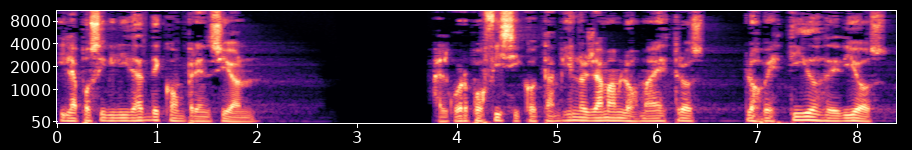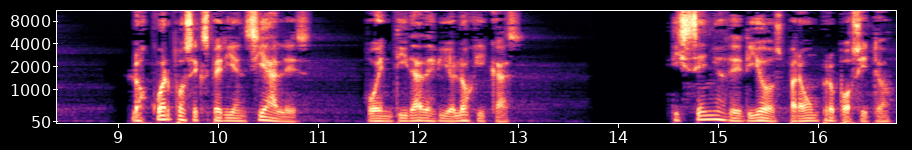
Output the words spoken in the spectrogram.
y la posibilidad de comprensión. Al cuerpo físico también lo llaman los maestros los vestidos de Dios los cuerpos experienciales o entidades biológicas, diseños de Dios para un propósito.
